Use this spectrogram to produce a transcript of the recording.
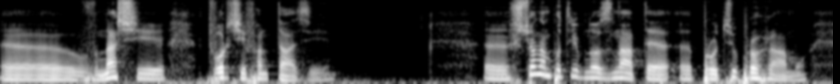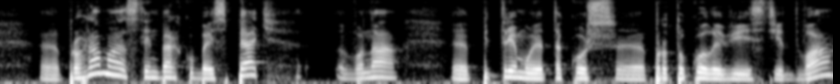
в нашій творчій фантазії. Що нам потрібно знати про цю програму? Програма Steinberg Cubase 5 вона підтримує також е, протоколи VST2,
